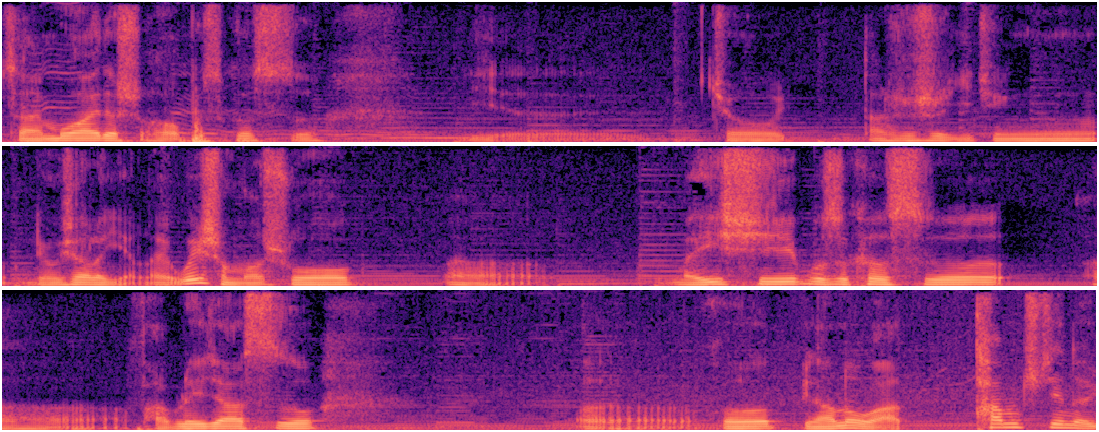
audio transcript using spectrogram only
在默哀的时候，布斯克斯也就当时是已经流下了眼泪。为什么说呃梅西、布斯克斯？呃，法布雷加斯，呃，和比拉诺瓦，他们之间的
